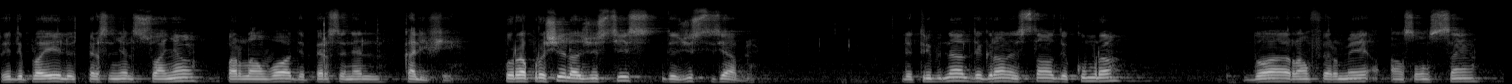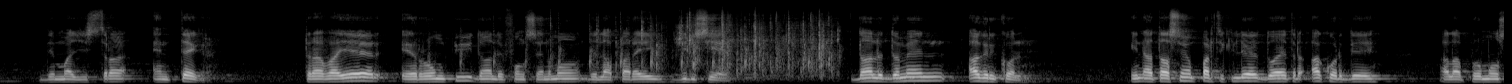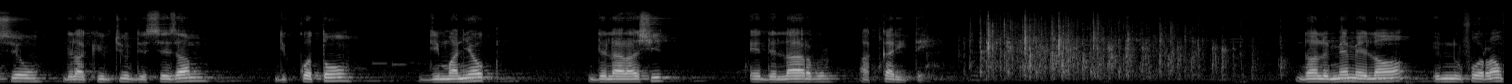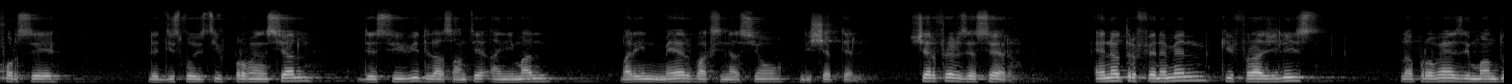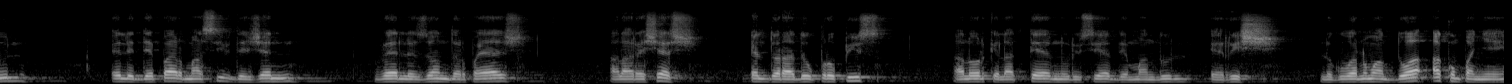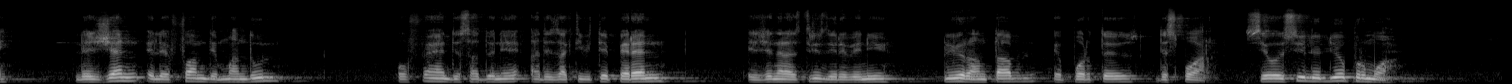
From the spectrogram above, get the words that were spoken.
Redéployer le personnel soignant par l'envoi de personnel qualifié. Pour rapprocher la justice des justiciables, le tribunal de grande instance de Kumra doit renfermer en son sein des magistrats intègres, travailleurs et rompus dans le fonctionnement de l'appareil judiciaire. Dans le domaine agricole, une attention particulière doit être accordée à la promotion de la culture du sésame, du coton, du manioc, de l'arachide et de l'arbre à carité. Dans le même élan, il nous faut renforcer le dispositif provincial de suivi de la santé animale par une meilleure vaccination du cheptel. Chers frères et sœurs, un autre phénomène qui fragilise la province du Mandoul est le départ massif des jeunes vers les zones d'orpaillage à la recherche Eldorado propice alors que la terre nourricière de Mandoul est riche. Le gouvernement doit accompagner les jeunes et les femmes de Mandoul au fin de s'adonner à des activités pérennes et génératrices de revenus plus rentables et porteuses d'espoir. C'est aussi le lieu pour moi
